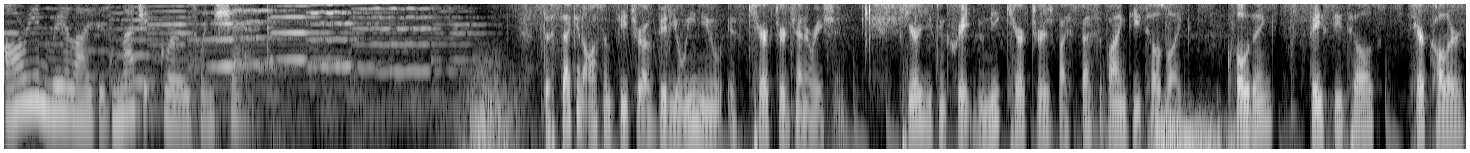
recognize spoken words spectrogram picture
Aryan realizes magic grows when shared. The second awesome feature of Video Inu is character generation. Here you can create unique characters by specifying details like clothing, face details, hair color,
